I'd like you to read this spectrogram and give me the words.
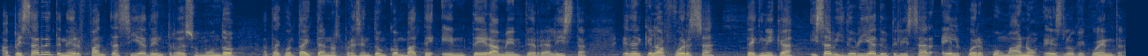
A pesar de tener fantasía dentro de su mundo, Attack on Titan nos presenta un combate enteramente realista, en el que la fuerza, técnica y sabiduría de utilizar el cuerpo humano es lo que cuenta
